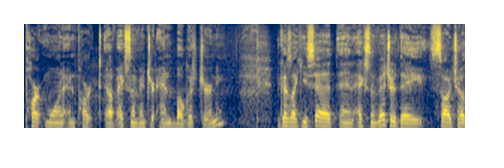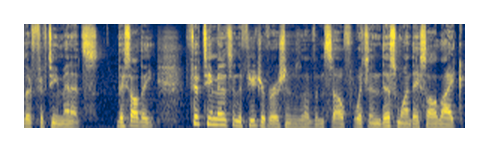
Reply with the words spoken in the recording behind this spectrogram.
part one and part of X Adventure and Bogus Journey. Because, like you said, in X Adventure, they saw each other 15 minutes. They saw the 15 minutes in the future versions of themselves, which in this one, they saw like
